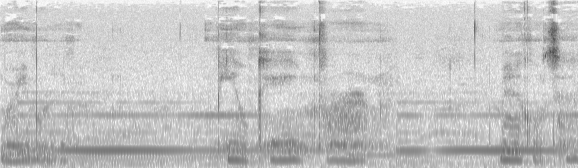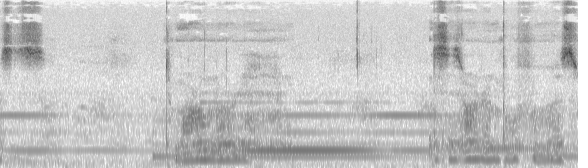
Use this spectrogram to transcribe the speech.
we're able to be okay for our medical tests tomorrow, Lord. This is hard on both of us,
